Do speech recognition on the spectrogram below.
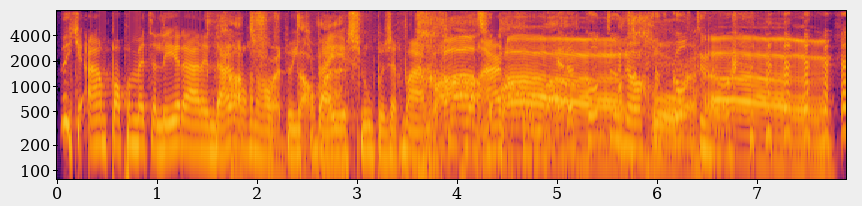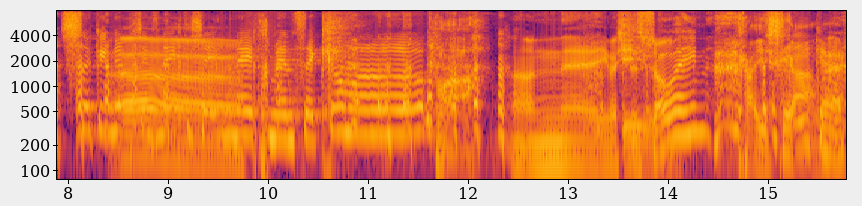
beetje aanpappen met de leraar... en daar nog een half puntje bij je snoepen, zeg maar. Ja, dat komt toen nog. Dat goor. komt toen nog. Oh, Sucking up sinds 1997, mensen. Come on. oh nee, was je er zo heen? Ga je schamen.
